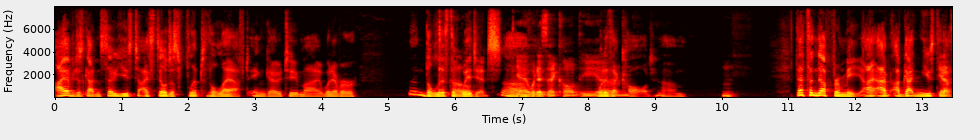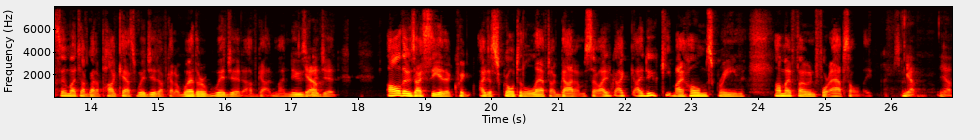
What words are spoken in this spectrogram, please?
I have just gotten so used to I still just flip to the left and go to my whatever the list of Oh. widgets. Um, yeah. What is that called? The what is that um, called? Um, hmm. That's enough for me. I, I've I've gotten used to Yeah. that so much. I've got a podcast widget. I've got a weather widget. I've got my news Yeah. widget. All those I see at a quick. I just scroll to the left. I've got them. So I I, I do keep my home screen on my phone for apps only. So, Yeah. Yeah.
